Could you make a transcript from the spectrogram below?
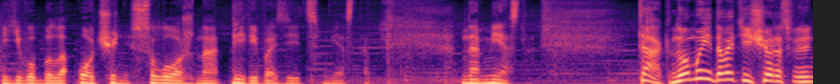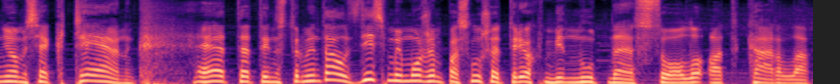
его было очень сложно перевозить с места на место. Так, но мы давайте еще раз вернемся к Tank. Этот инструментал. Здесь мы можем послушать трехминутное соло от Карла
